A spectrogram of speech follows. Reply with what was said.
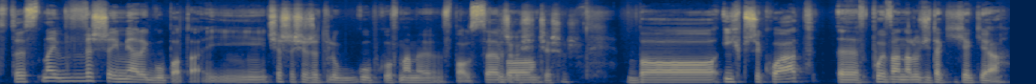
to, to jest najwyższej miary głupota. I cieszę się, że tylu głupków mamy w Polsce, Dlaczego bo, się cieszysz? bo ich przykład e, wpływa na ludzi takich jak ja.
